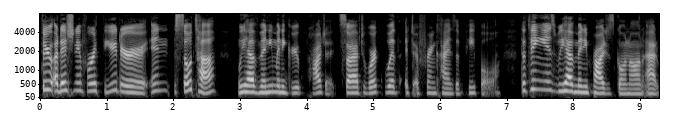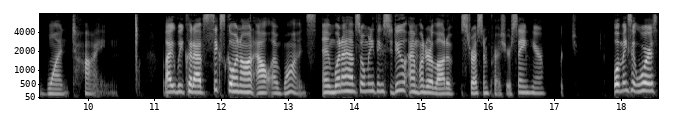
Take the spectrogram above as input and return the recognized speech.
through auditioning for theater in SOTA. We have many, many group projects, so I have to work with different kinds of people. The thing is, we have many projects going on at one time. Like we could have six going on out at once. And when I have so many things to do, I'm under a lot of stress and pressure. Same here. What makes it worse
